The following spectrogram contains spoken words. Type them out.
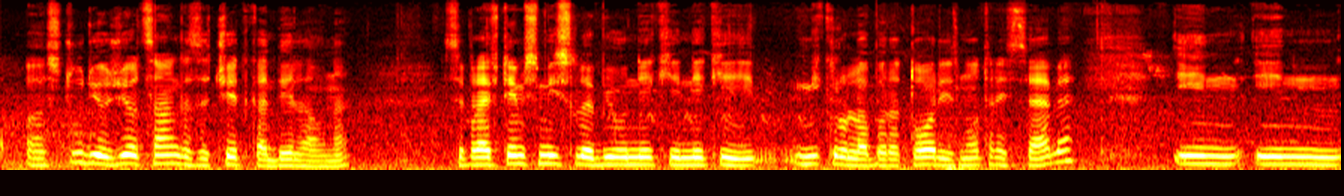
uh, studio že od samega začetka delal. Ne? Se pravi, v tem smislu je bil neki, neki mikrolaboratorij znotraj sebe. In, in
